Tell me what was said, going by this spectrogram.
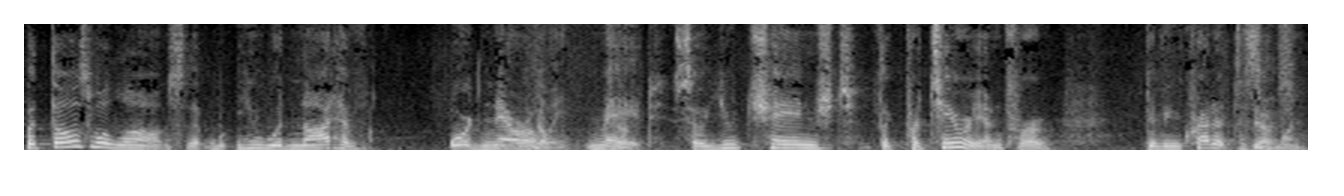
But those were loans that you would not have ordinarily No, made. So you changed the criterion for giving credit to Yes. someone.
